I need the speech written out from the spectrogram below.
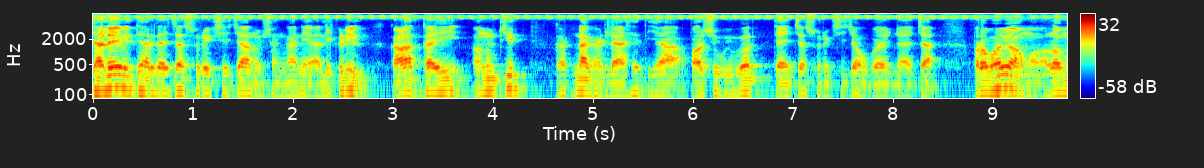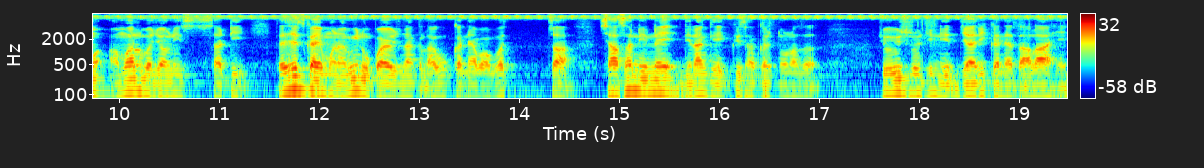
शालेय विद्यार्थ्यांच्या सुरक्षेच्या अनुषंगाने अलीकडील काळात काही अनुचित घटना घडल्या आहेत. ह्या पार्श्वभूमीवर त्यांच्या सुरक्षेच्या उपाययोजनाच्या प्रभावी अंमल अंमलबजावणीसाठी तसेच काही नवीन उपाययोजना लागू करण्याबाबतचा शासन निर्णय दिनांक एकवीस ऑगस्ट दोन हजार चोवीस रोजी नि जारी करण्यात आला आहे.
